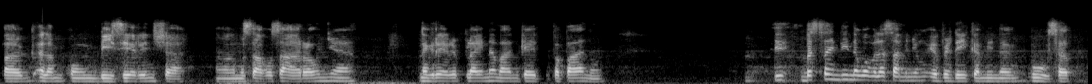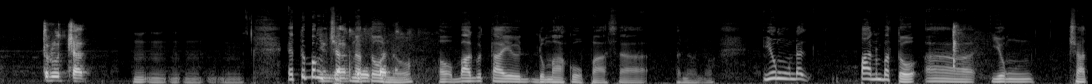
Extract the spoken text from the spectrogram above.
Pag alam kong busy rin siya, nangangamusta ako sa araw niya. Nagre-reply naman kahit papaano. Eh, basta hindi nawawala sa amin yung everyday kami nag-uusap through chat. Ito bang Yun chat na to, Pat. no? O, bago tayo dumako pa sa, ano, no? Yung, nag, paano ba to? Ah, yung chat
